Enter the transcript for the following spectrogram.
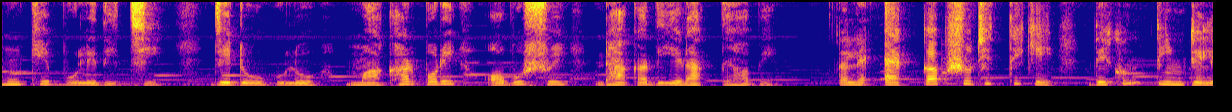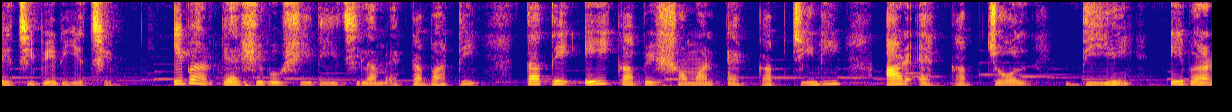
মুখে বলে দিচ্ছি যে ডোগুলো মাখার পরে অবশ্যই ঢাকা দিয়ে রাখতে হবে। তাহলে এক কাপ সুজির থেকে দেখুন তিনটে লেচি বেরিয়েছে। এবার গ্যাসে বসিয়ে দিয়েছিলাম একটা বাটি। তাতে এই কাপের সমান এক কাপ চিনি আর এক কাপ জল দিয়ে এবার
